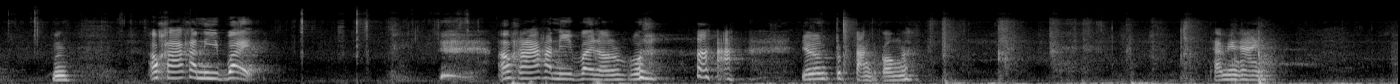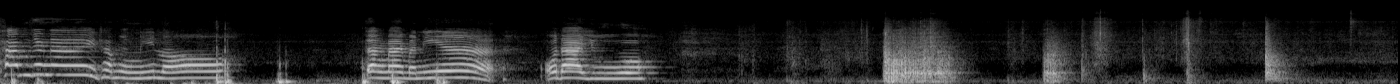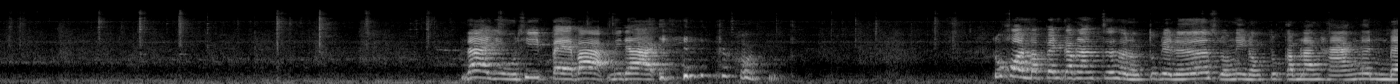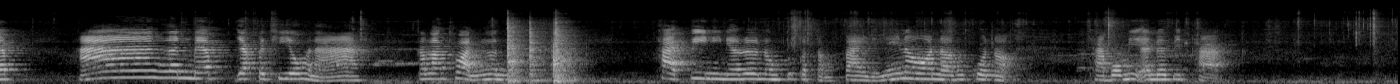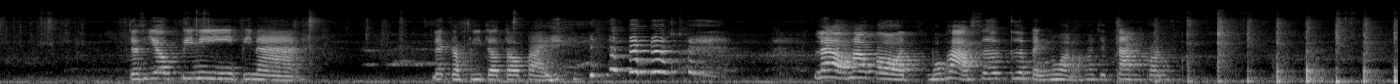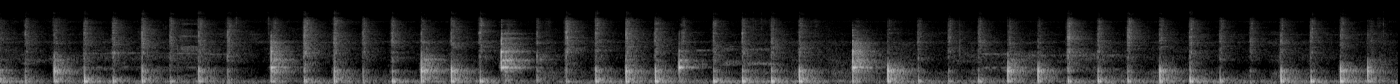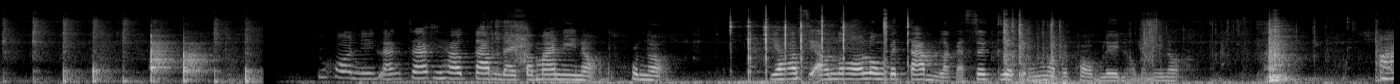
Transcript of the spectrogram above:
มึง เอาขาคันนีไว้ เอาขาคันนีไว้เนาะทุกคน เดี๋ยวน้องตุกต่างกองอะทำยังไง ทำยังไง ทำอย่างนี้เหรอตั้งได้มาเนี่ย โอ้ได้อยู่ ได้อยู่ที่แปลบ้าไม่ได้ ทุกคน ทุกคนมาเป็นกำลังเจอน้องตุ๊กเด้อช่วงนี้น้องตุ๊กกำลังหาเงินแบบ หาเงินแบบอยากไปเที่ยวหนนะกำลังถอนเงินถ่ายปีนี้เนี่ยเริ่มน้องตุ๊กกระต้องไปเดี๋ยวแน่นอนเนาะทุกคนเนาะถ้าบ่มีอันเดอร์ฟิตผาจะเที่ยวปีนี้ปีหน้าและกับปีต่อๆไป แล้วเฮาก็บ่ผ่าเสื้อเกลือแป้งนวเนาะเฮาจะตำก่อนทุกคนนี่หลังจากที่เราตำได้ประมาณนี้เนาะทุกคนเนาะ เดี๋ยวเราจะเอาน้อลงไปตำแล้วก็เสื้อเกลือเป็นนวดไปพร้อมเลยเนาะวันนี้เนาะอ่า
